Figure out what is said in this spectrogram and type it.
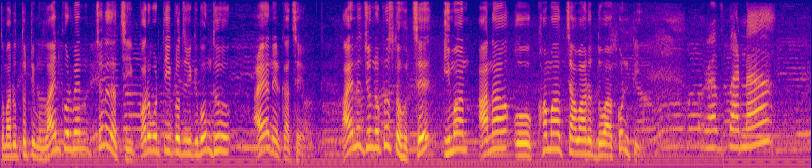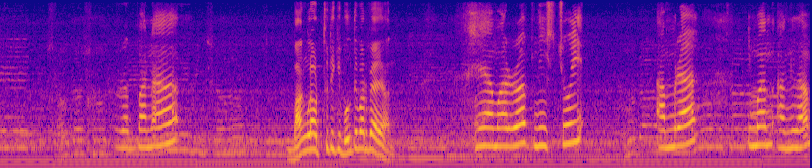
তোমার উত্তরটি মূল্যায়ন করবেন। চলে যাচ্ছি পরবর্তী প্রতিযোগী বন্ধু আয়ানের কাছে। আয়ানের জন্য প্রশ্ন হচ্ছে ইমান আনা ও ক্ষমা চাওয়ার দোয়া কোনটি? রব্বানা রব্বানা। বাংলা অর্থটি কি বলতে পারবে আয়ান? হ্যাঁ আমার রব নিশ্চয়ই আমরা ইমান আনলাম।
